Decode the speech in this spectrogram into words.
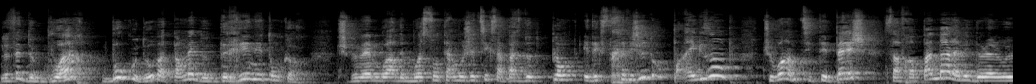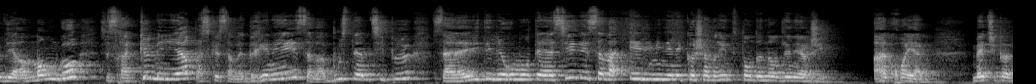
le fait de boire beaucoup d'eau va te permettre de drainer ton corps. Tu peux même boire des boissons thermogétiques à base de plantes et d'extraits végétaux, par exemple. Tu vois, un petit thé pêche, ça fera pas de mal avec de l'aloe vera mango. Ce sera que meilleur parce que ça va drainer, ça va booster un petit peu, ça va éviter les remontées acides et ça va éliminer les cochonneries tout en donnant de l'énergie. Incroyable mais tu peux,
